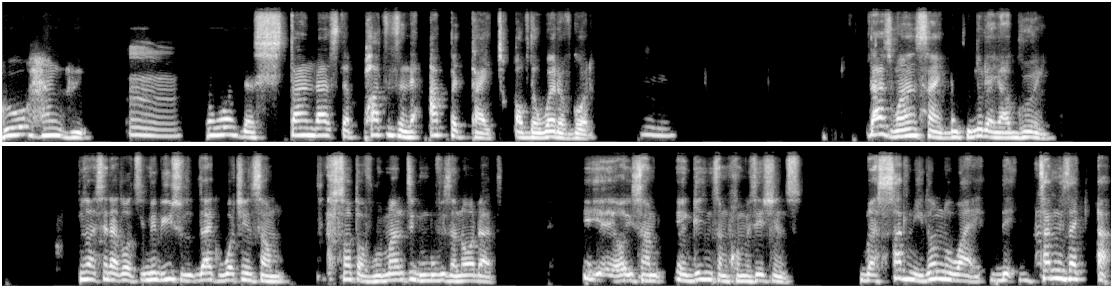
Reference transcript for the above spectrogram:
grow hungry mm. towards the standards, the patterns, and the appetite of the word of God. Mm. That's one sign that you know that you are growing. You know, I said that what maybe you should like watching some sort of romantic movies and all that, or some engaging some conversations. But suddenly you don't know why. The, suddenly it's like ah,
